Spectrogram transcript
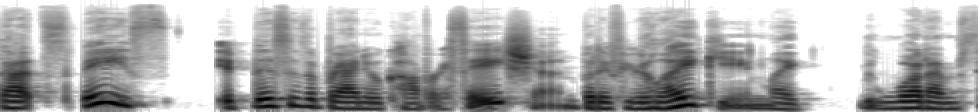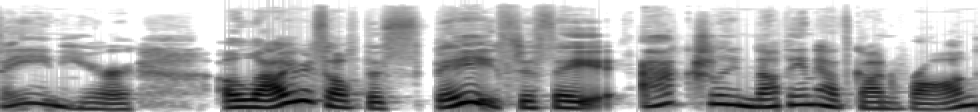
that space if this is a brand new conversation, but if you're liking like what I'm saying here, allow yourself the space to say, actually, nothing has gone wrong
